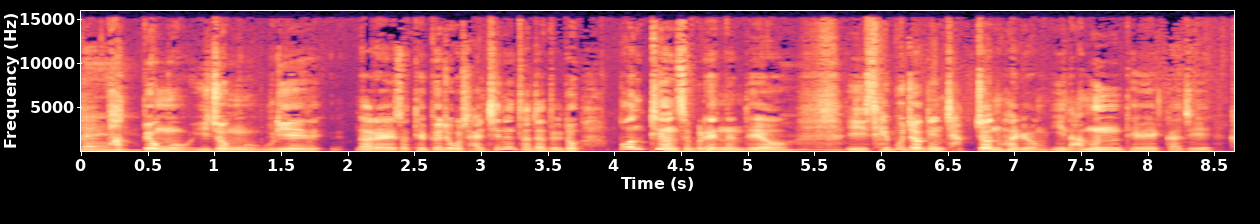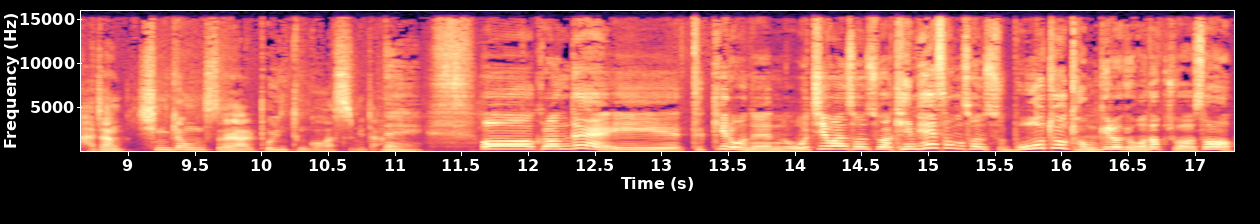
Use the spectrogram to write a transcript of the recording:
네. 박병호, 이정후 우리나라에서 대표적으로 잘 치는 타자들도 번트 연습을 했는데요. 음. 이 세부적인 작전 활용, 이 남은 대회까지 가장 신경 써야 할 포인트인 것 같습니다. 네. 어, 그런데 이 듣기로는 오지환 선수와 김혜성 선수 모두 경기력이 워낙 좋아서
